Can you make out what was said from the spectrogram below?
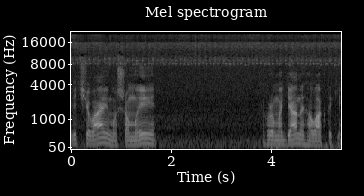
Відчуваємо, що ми громадяни галактики.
